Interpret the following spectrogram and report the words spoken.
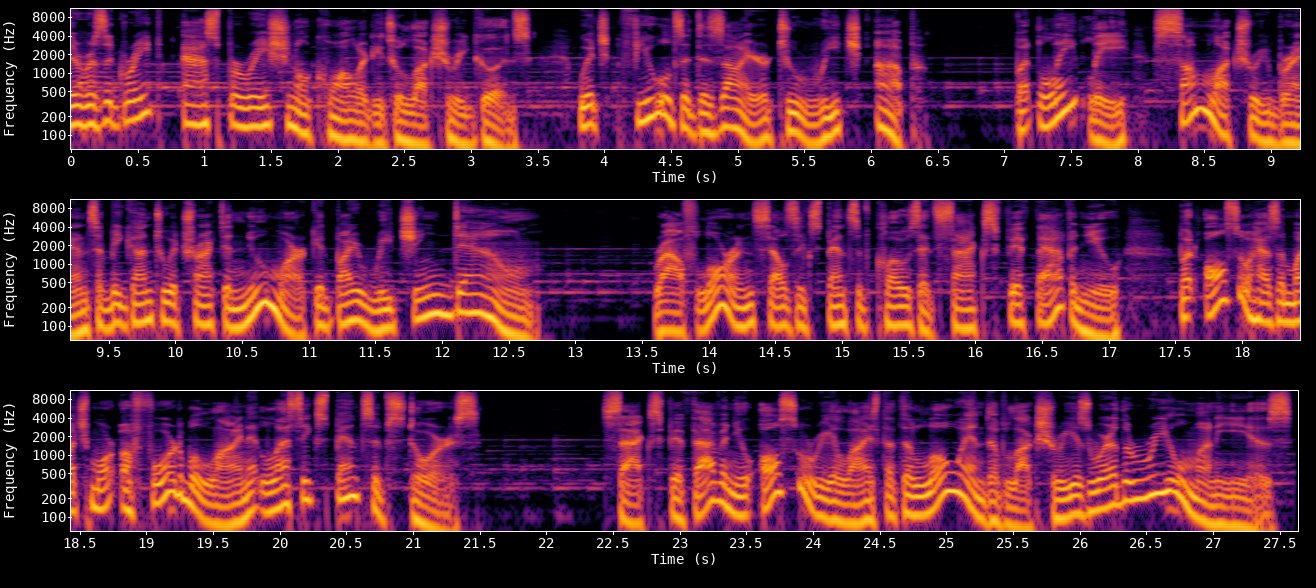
There is a great aspirational quality to luxury goods, which fuels a desire to reach up. But lately, some luxury brands have begun to attract a new market by reaching down. Ralph Lauren sells expensive clothes at Saks Fifth Avenue, but also has a much more affordable line at less expensive stores. Saks Fifth Avenue also realized that the low end of luxury is where the real money is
